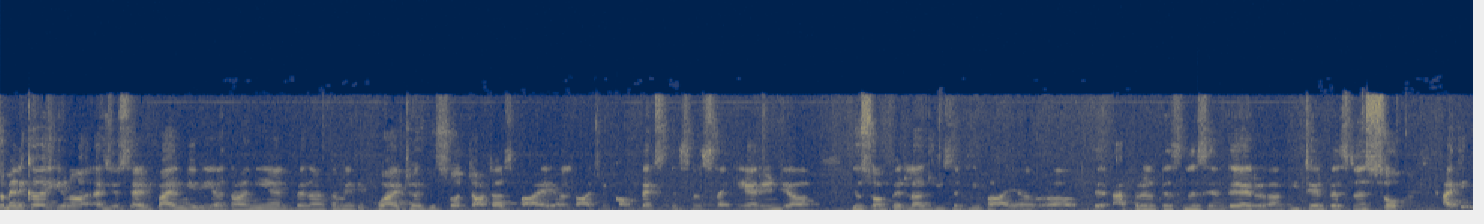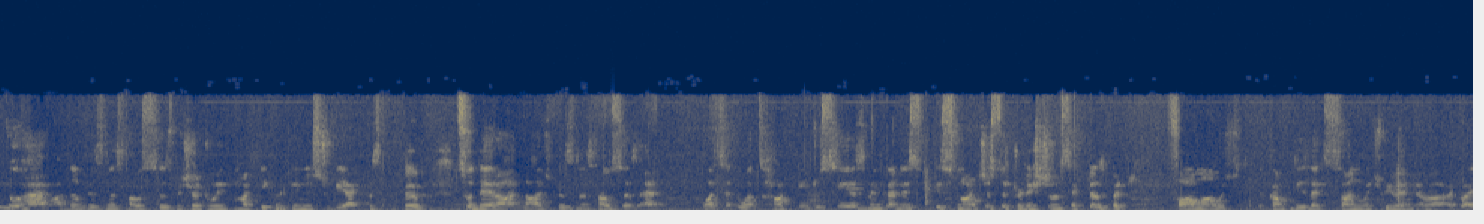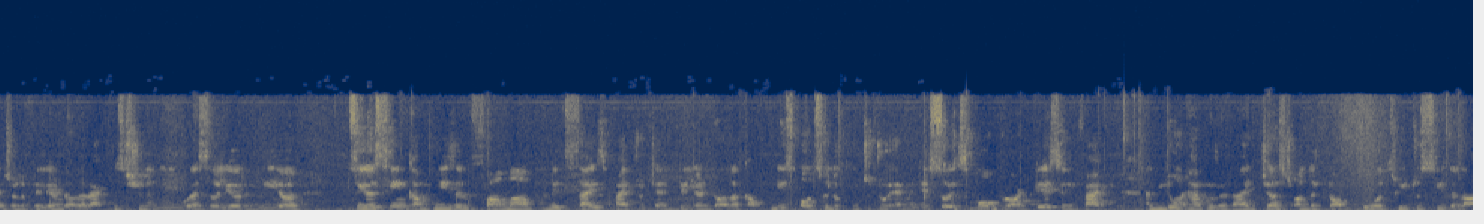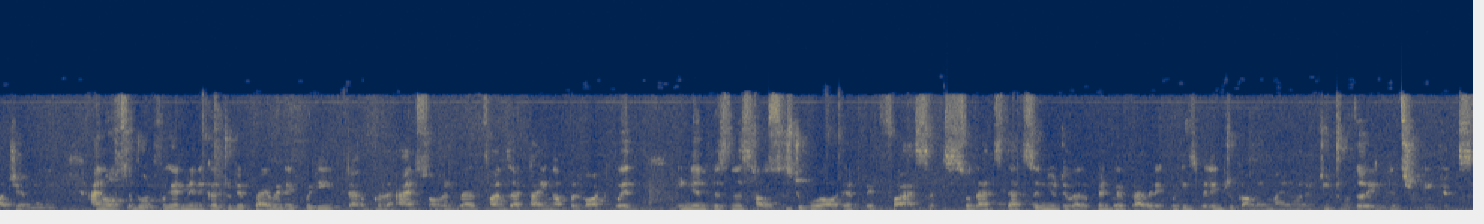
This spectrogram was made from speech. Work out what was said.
So, Menaka, you know, as you said, while maybe Adani and Vedanta may be quieter, you saw Tata's buy a large and complex business like Air India. You saw Birla's recently buy a, apparel business in their uh, retail business. So, I think you have other business houses which are doing. Bharti continues to be acquisitive. So, there are large business houses, and what's what's heartening to see is Menaka is it's not just the traditional sectors, but pharma, which the companies like Sun, which we went uh, advised on a billion dollar acquisition in the US earlier in the year. So you're seeing companies in pharma, mid-sized five to ten billion dollar companies also looking to do M&A. So it's more broad-based, in fact, and we don't have to rely just on the top two or three to see the large M&A. And also, don't forget, Menaka, today private equity and sovereign wealth funds are tying up a lot with Indian business houses to go out and bid for assets. So that's that's a new development where private equity is willing to come in minority to the Indian strategics.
